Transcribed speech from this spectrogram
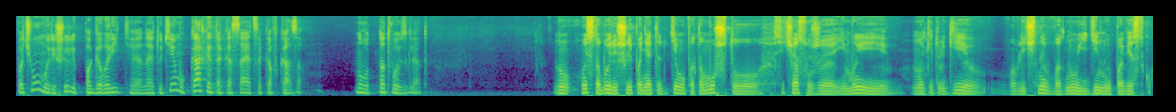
почему мы решили поговорить э, на эту тему, как это касается Кавказа? Ну вот на твой взгляд. Ну, мы с тобой решили поднять эту тему потому, что сейчас уже и мы, и многие другие вовлечены в одну единую повестку,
